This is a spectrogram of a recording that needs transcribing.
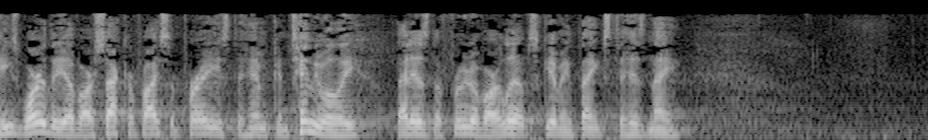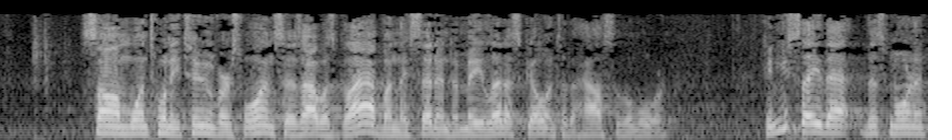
He's worthy of our sacrifice of praise to Him continually. That is the fruit of our lips, giving thanks to His name. Psalm 122 verse 1 says, I was glad when they said unto me, let us go into the house of the Lord. Can you say that this morning?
